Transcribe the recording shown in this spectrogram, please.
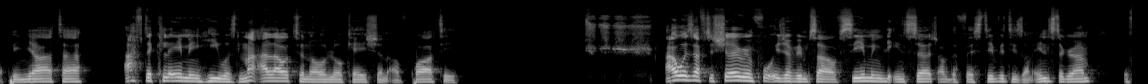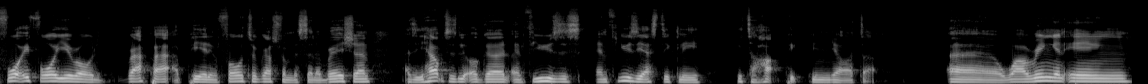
a pinata after claiming he was not allowed to know location of party. Hours after sharing footage of himself seemingly in search of the festivities on Instagram, the 44 year old rapper appeared in photographs from the celebration as he helped his little girl enthusis- enthusiastically hit a hot pick pinata. Uh, while ringing in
